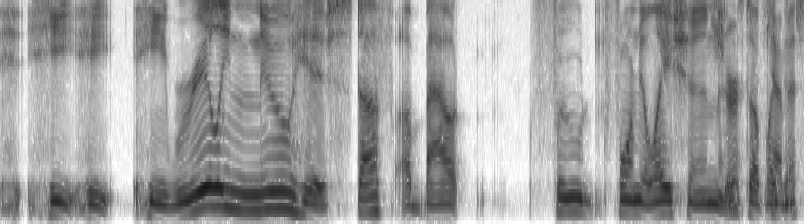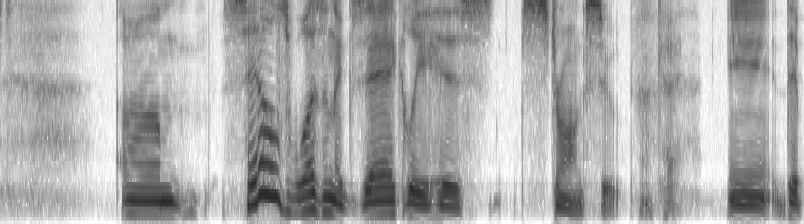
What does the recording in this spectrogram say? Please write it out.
He he he really knew his stuff about food formulation Sure. and stuff like chemist. that. Um, sales wasn't exactly his strong suit, Okay. and the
